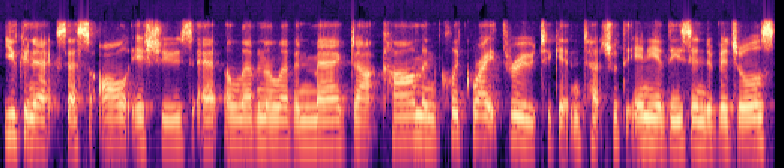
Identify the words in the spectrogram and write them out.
You can access all issues at 1111mag.com and click right through to get in touch with any of these individuals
